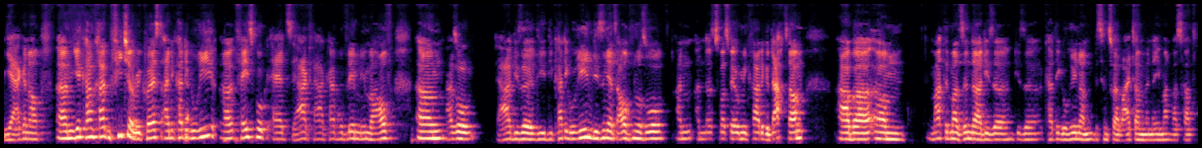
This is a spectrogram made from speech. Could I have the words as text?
Ja, genau. Ähm, hier kam gerade ein Feature-Request, eine Kategorie äh, Facebook-Ads. Ja, klar, kein Problem, nehmen wir auf. Ähm, also ja, diese die die Kategorien, die sind jetzt auch nur so an an das, was wir irgendwie gerade gedacht haben. Aber ähm, macht immer Sinn, da diese diese Kategorien dann ein bisschen zu erweitern, wenn da jemand was hat.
